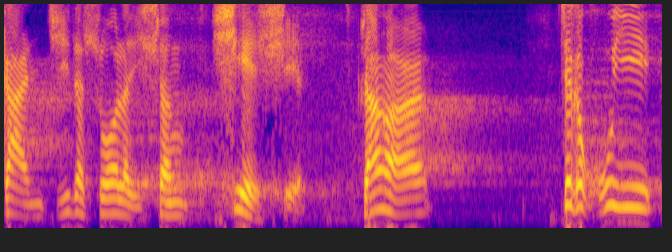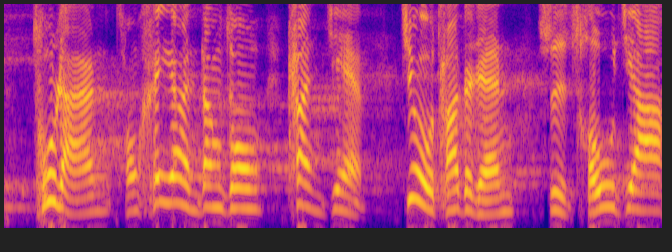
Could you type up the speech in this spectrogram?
感激地说了一声谢谢。然而，这个胡一突然从黑暗当中看见救他的人是仇家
